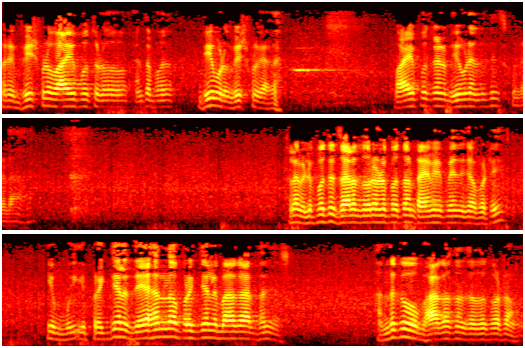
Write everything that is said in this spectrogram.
మరి భీష్ముడు వాయుపుత్రుడు ఎంత భీముడు భీష్ముడు కాదు. వాయుపుత్రుడు భీముడు ఎంత తీసుకుంటాడా? అలా వెళ్ళిపోతే చాలా దూరం వెళ్ళిపోతాం టైం అయిపోయింది కాబట్టి ఈ ఈ ప్రజ్ఞలు దేహంలో ప్రజ్ఞలు బాగా అర్థం చేసుకో. అందుకు భాగవతం చదువుకోవటం.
